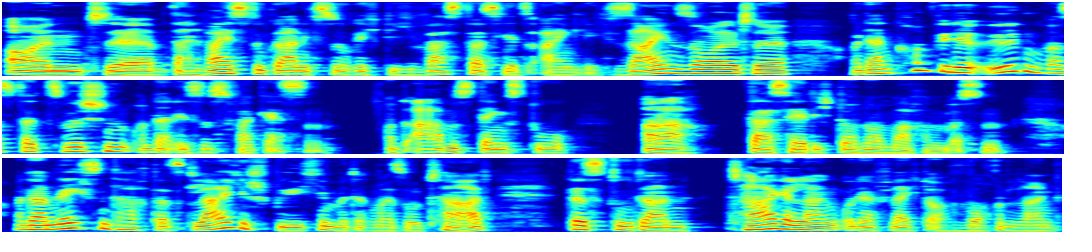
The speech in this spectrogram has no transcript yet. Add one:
Und äh, dann weißt du gar nicht so richtig, was das jetzt eigentlich sein sollte. Und dann kommt wieder irgendwas dazwischen und dann ist es vergessen. Und abends denkst du, ah, das hätte ich doch noch machen müssen. Und am nächsten Tag das gleiche Spielchen mit dem Resultat, dass du dann tagelang oder vielleicht auch wochenlang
